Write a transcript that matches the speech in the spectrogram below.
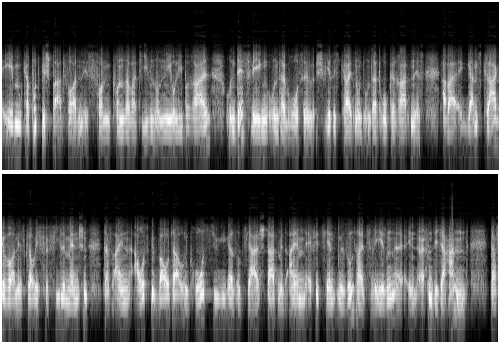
eben kaputt gespart worden ist von Konservativen und Neoliberalen und deswegen unter große Schwierigkeiten und unter Druck geraten ist. Aber ganz klar geworden ist, glaube ich, für viele Menschen, dass ein ausgebauter und großzügiger Sozialstaat mit einem effizienten Gesundheitswesen äh, in öffentlicher Hand, dass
